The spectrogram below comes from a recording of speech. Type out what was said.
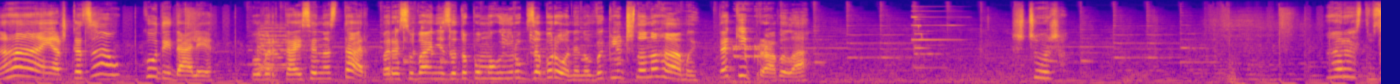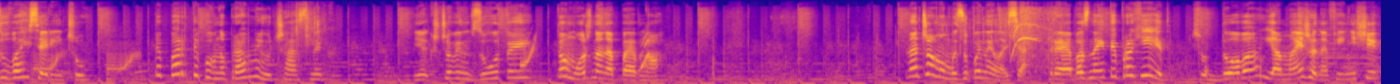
Ага, я ж казав, куди далі? Повертайся на старт. Пересування за допомогою рук заборонено, виключно ногами. Такі правила. Що ж? Гаразд, взувайся, річу. Тепер ти повноправний учасник. Якщо він взутий, то можна напевно. На чому ми зупинилися? Треба знайти прохід. Чудово, я майже на фініші.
